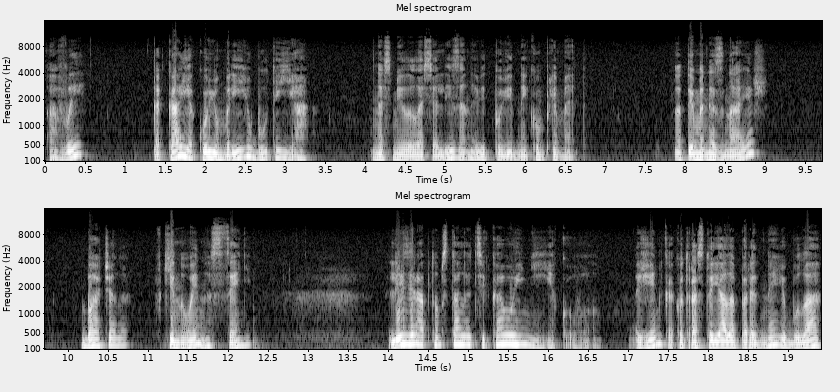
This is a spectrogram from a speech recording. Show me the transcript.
А ви така, якою мрію бути я, насмілилася Ліза на відповідний комплімент. А ти мене знаєш? Бачила в кіно і на сцені. Лізі раптом стало цікаво і ніяково. Жінка, котра стояла перед нею, була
